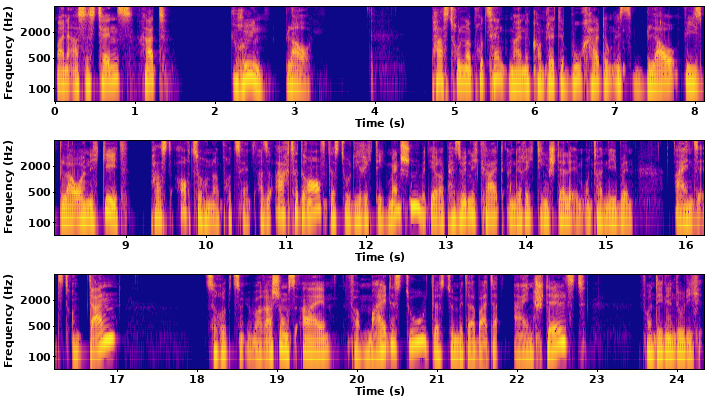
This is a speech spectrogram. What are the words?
Meine Assistenz hat grün-blau. Passt 100 Prozent. Meine komplette Buchhaltung ist blau, wie es blauer nicht geht. Passt auch zu 100 Prozent. Also achte darauf, dass du die richtigen Menschen mit ihrer Persönlichkeit an der richtigen Stelle im Unternehmen einsetzt. Und dann Zurück zum Überraschungsei. Vermeidest du, dass du Mitarbeiter einstellst, von denen du dich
